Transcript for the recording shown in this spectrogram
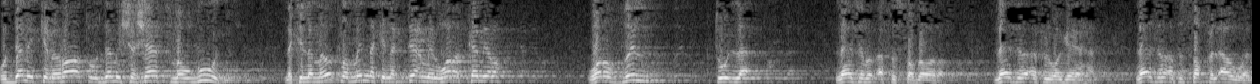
قدام الكاميرات وقدام الشاشات موجود. لكن لما يطلب منك انك تعمل ورا الكاميرا ورا الظل تقول لا لازم أبقى في الصدارة. لازم أبقى في الوجاهة لازم أبقى في الصف الأول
